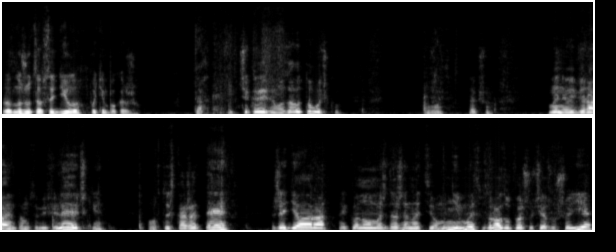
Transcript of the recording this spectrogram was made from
Розложу це все діло, потім покажу. Так, чекрижимо заготовочку. От. Так що ми не вибираємо там собі філеєчки. О, хтось каже, ти жидяра, економиш навіть на цьому. Ні, ми зразу в першу чергу, що є.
